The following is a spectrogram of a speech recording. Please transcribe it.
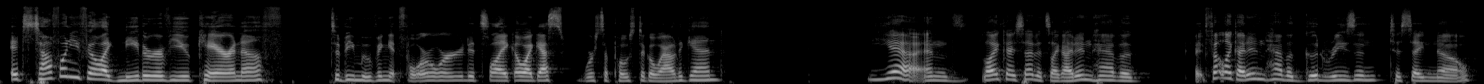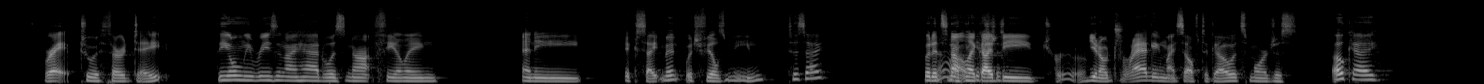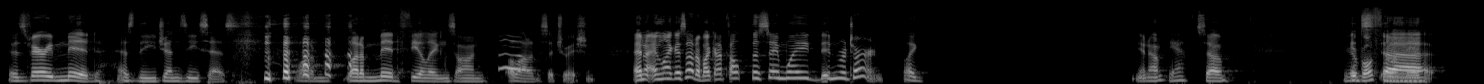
It's tough when you feel like neither of you care enough to be moving it forward. It's like, oh, I guess we're supposed to go out again. Yeah, and like I said, it's like I didn't have a. It felt like I didn't have a good reason to say no Right. to a third date. The only reason I had was not feeling any excitement, which feels mean to say. But it's No, not like it's I'd be, True. you know, dragging myself to go. It's more just okay. It was very mid, as the Gen Z says. a lot of, lot of mid feelings on a lot of the situation. And and like I said, I'm like I felt the same way in return. Like you know? Yeah. So You're both uh.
